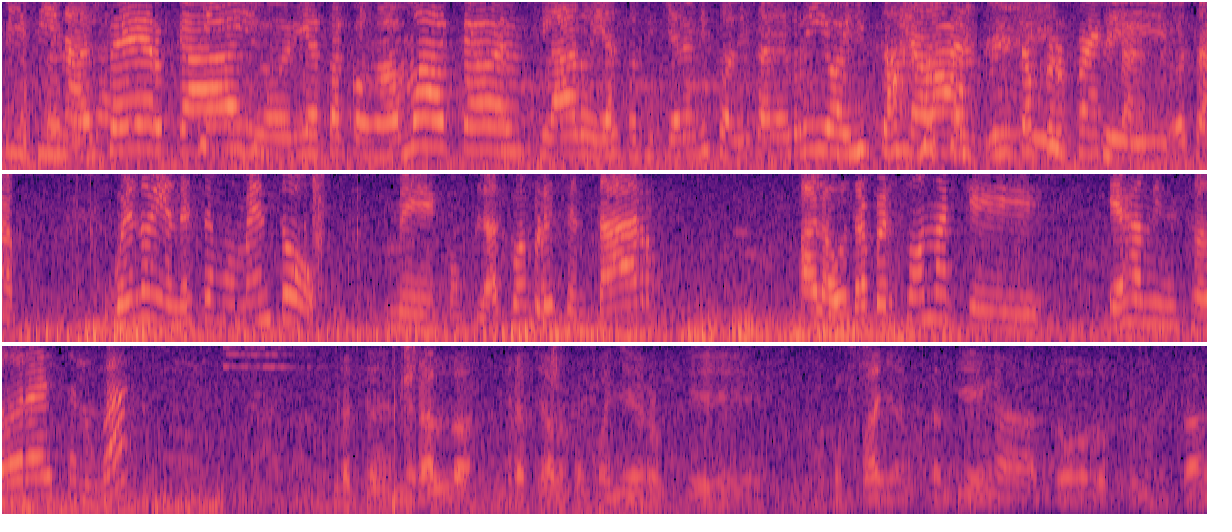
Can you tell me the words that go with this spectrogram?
Piscina cerca, glorieta con hamacas. Claro, y hasta si quieren visualizar el río, ahí está. vista perfecta. Sí, o sea, bueno, y en este momento me complazco en presentar a la otra persona que es administradora de este lugar. Gracias Esmeralda, gracias a los compañeros que nos acompañan, también a todos los que nos están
